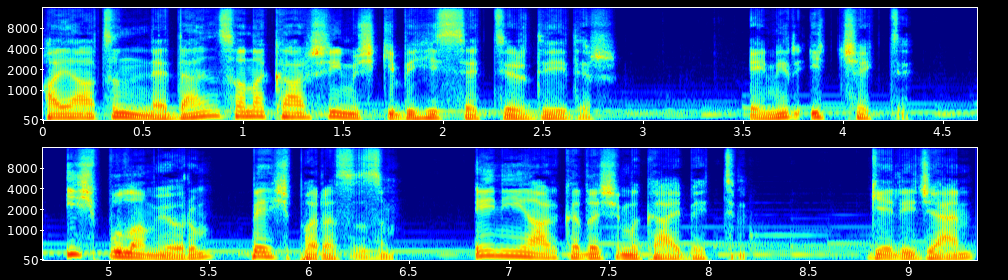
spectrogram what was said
hayatın neden sana karşıymış gibi hissettirdiğidir. Emir iç çekti. İş bulamıyorum, beş parasızım. En iyi arkadaşımı kaybettim. Geleceğim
